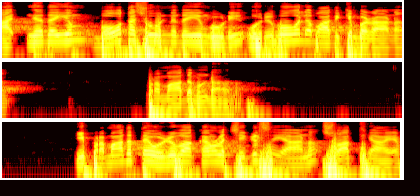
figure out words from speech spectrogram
അജ്ഞതയും ബോധശൂന്യതയും കൂടി ഒരുപോലെ ബാധിക്കുമ്പോഴാണ് പ്രമാദമുണ്ടാകുന്നത്. ഈ പ്രമാദത്തെ ഒഴിവാക്കാനുള്ള ചികിത്സയാണ് സ്വാധ്യായം.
